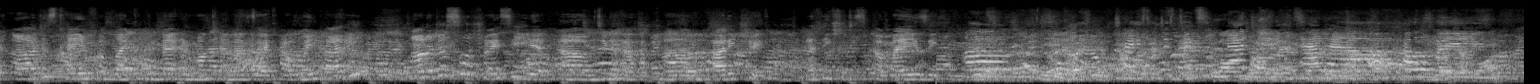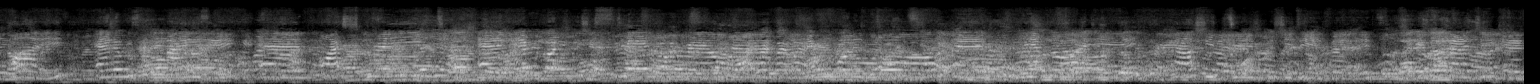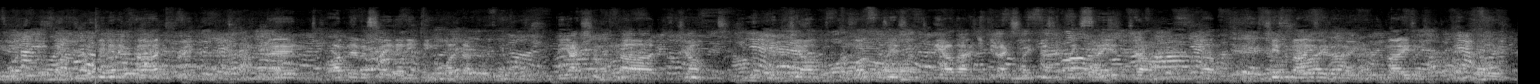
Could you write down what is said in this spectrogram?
From like we met in Montana's like Halloween party. And I just saw Tracy um, doing her um, party trick, and I think she's just amazing. Um, Tracy just did some magic at our Halloween party, and it was amazing. And I screamed, and everybody was just standing around her. Everyone was and we have no idea how she did what she did, but it's, it's magic and it's She did a card trick, and I've never seen anything like that before. The actual card jumped. It jumped from one position to the other, and you could actually physically see it jump. Um, she's amazing, amazing.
